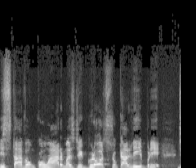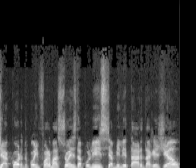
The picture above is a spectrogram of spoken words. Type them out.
estavam com armas de grosso calibre de acordo com informações da Polícia Militar da região,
